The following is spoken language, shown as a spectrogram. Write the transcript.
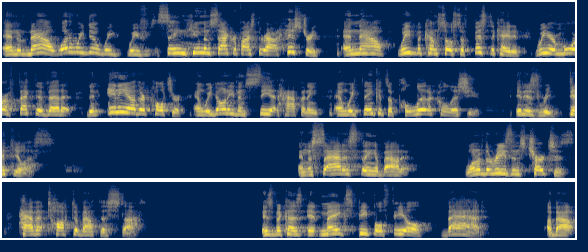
And now, what do we do? We've, we've seen human sacrifice throughout history, and now we've become so sophisticated. We are more effective at it than any other culture, and we don't even see it happening. And we think it's a political issue. It is ridiculous. And the saddest thing about it one of the reasons churches haven't talked about this stuff is because it makes people feel bad about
